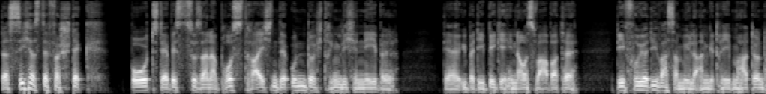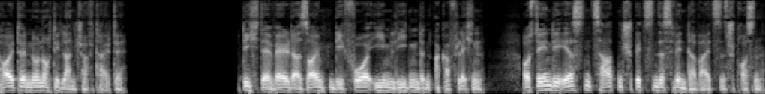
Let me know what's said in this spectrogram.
Das sicherste Versteck bot der bis zu seiner Brust reichende undurchdringliche Nebel, der über die Bigge hinauswaberte, die früher die Wassermühle angetrieben hatte und heute nur noch die Landschaft teilte. Dichte Wälder säumten die vor ihm liegenden Ackerflächen, aus denen die ersten zarten Spitzen des Winterweizens sprossen.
